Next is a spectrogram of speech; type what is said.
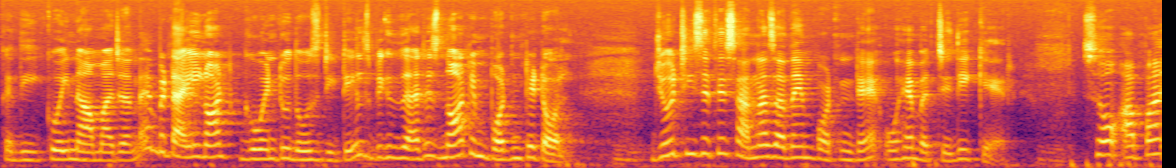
ਕਦੀ ਕੋਈ ਨਾਮ ਆ ਜਾਂਦਾ ਹੈ। But I will not go into those details because that is not important at all ਜੋ ਚੀਜ਼ ਇੱਥੇ ਸਾਰਿਆਂ ਨਾਲੋਂ ਜ਼ਿਆਦਾ ਇੰਪੋਰਟੈਂਟ ਹੈ, ਉਹ ਹੈ ਬੱਚੇ ਦੀ ਕੇਅਰ ਸੋ ਆਪਾਂ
